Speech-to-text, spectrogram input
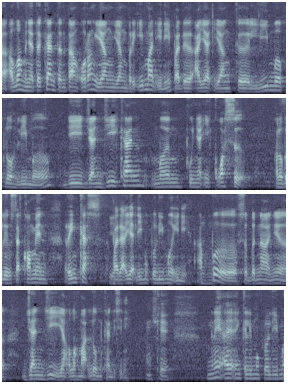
Uh, Allah menyatakan tentang orang yang yang beriman ini pada ayat yang ke-55 dijanjikan mempunyai kuasa. Kalau boleh ustaz komen ringkas ya. pada ayat 55 ini apa uh-huh. sebenarnya janji yang Allah maklumkan di sini? Okey Mengenai ayat yang ke-55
